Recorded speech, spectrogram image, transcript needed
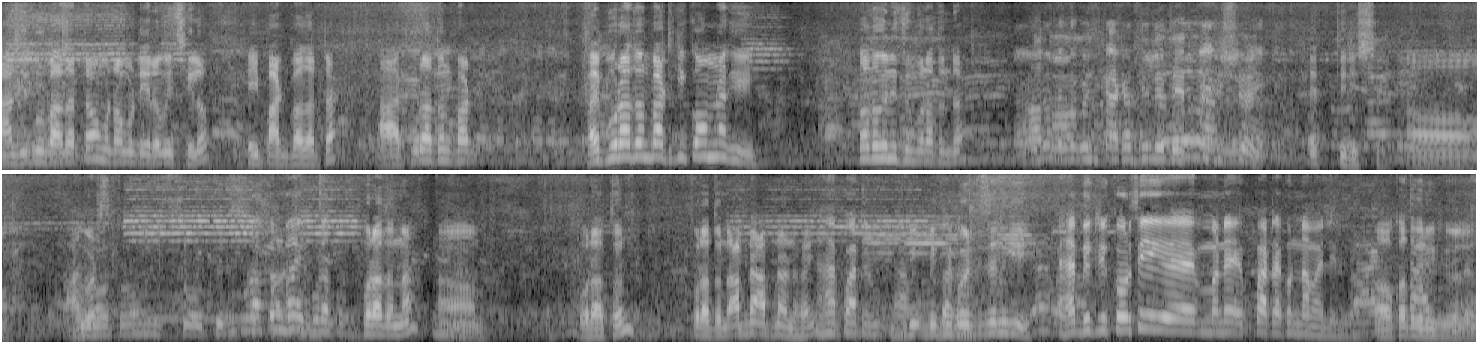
নাজিরপুর বাজারটাও মোটামুটি এরমই ছিল এই পাট বাজারটা। আর পুরাতন পাট ভাই পুরাতন পাট কি কম নাকি? কত কিনেছেন পুরাতনটা? তেত্রিশশো পুরাতন না? পুরাতন। পুরাতন। আপনার আপনার ভাই? হ্যাঁ পাট বিক্রি করে দিচ্ছেন কি? হ্যাঁ বিক্রি করছি মানে পাট এখন নামাই নেবে ও, কত করে বিক্রি করলেন?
